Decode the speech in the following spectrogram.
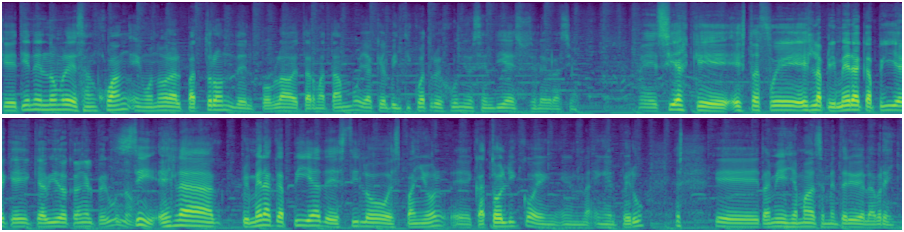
que tiene el nombre de San Juan en honor al patrón del poblado de Tarmatambo, ya que el 24 de junio es el día de su celebración. Me decías que esta fue, es la primera capilla que, que ha habido acá en el Perú, ¿no? Sí, es la primera capilla de estilo español, eh, católico en, en la- en el Perú, que también es llamado el cementerio de la Breña.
